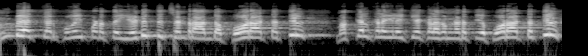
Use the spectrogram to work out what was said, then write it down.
அம்பேத்கர் புகைப்படத்தை எடுத்து சென்ற அந்த போராட்டத்தில் மக்கள் கலை இலக்கிய கழகம் நடத்திய போராட்டத்தில்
